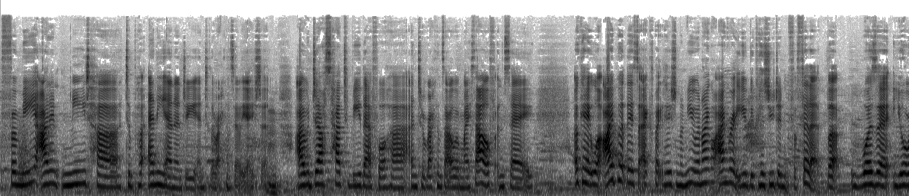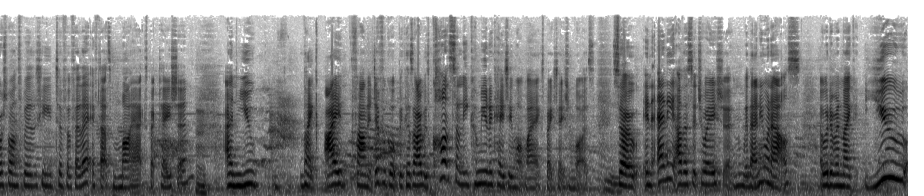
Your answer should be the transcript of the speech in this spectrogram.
for me, I didn't need her to put any energy into the reconciliation. I would just had to be there for her and to reconcile with myself and say, okay, well, I put this expectation on you and I got angry at you because you didn't fulfill it. But was it your responsibility to fulfill it if that's my expectation? Hmm. And you, like, I found it difficult because I was constantly communicating what my expectation was. Hmm. So in any other situation with anyone else, I would have been like, you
